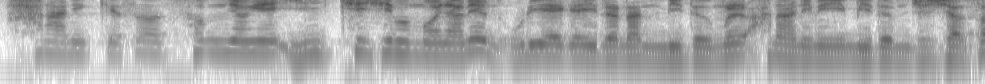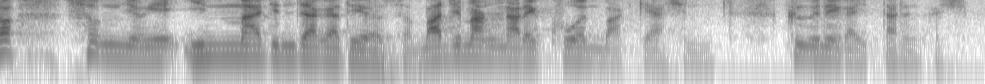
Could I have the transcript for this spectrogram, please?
하나님께서 성령의 임치심은 뭐냐면 우리에게 일어난 믿음을 하나님이 믿음 주셔서 성령의 인맞은 자가 되어서 마지막 날에 구원받게 하신 그 은혜가 있다는 것입니다.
